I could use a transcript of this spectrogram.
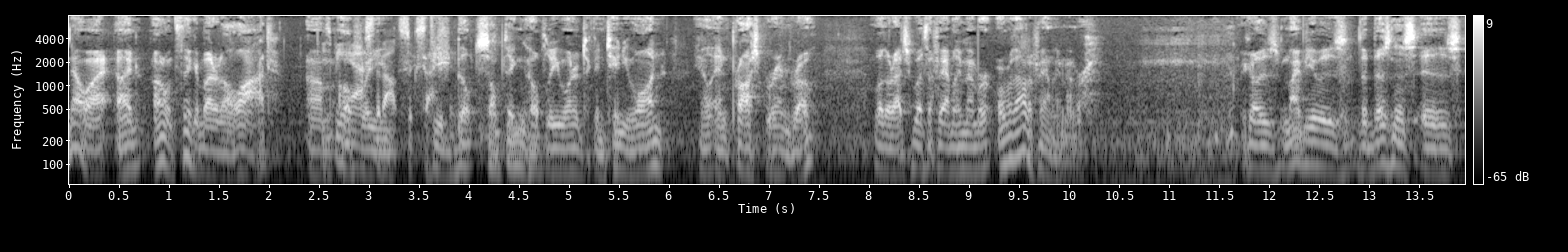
No, I I, I don't think about it a lot. Um, He's being asked about succession. If you built something, hopefully you want it to continue on, you know, and prosper and grow, whether that's with a family member or without a family member. Because my view is the business is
